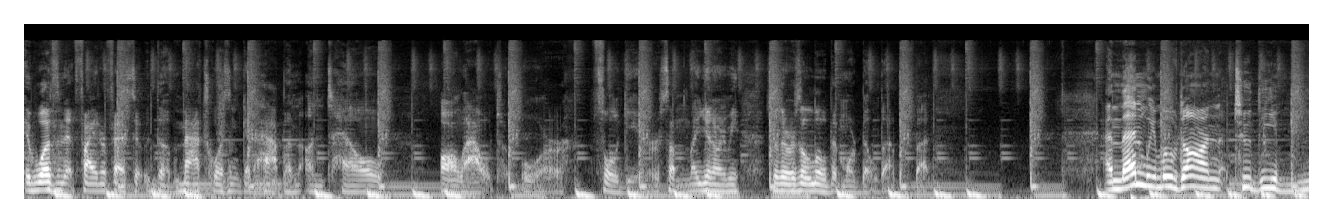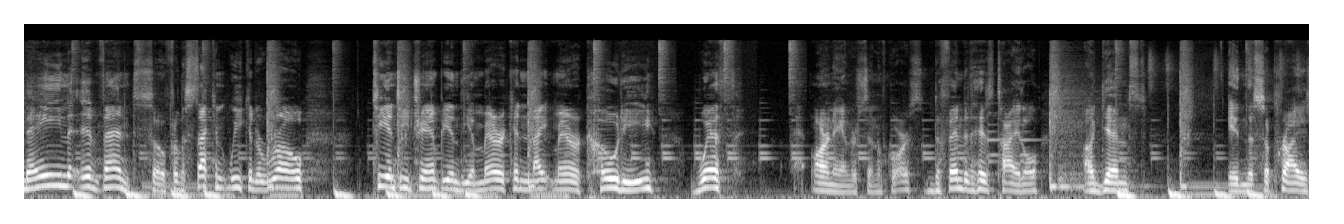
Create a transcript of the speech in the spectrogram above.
it wasn't at Fyter Fest. It, the match wasn't going to happen until All Out or Full Gear or something. Like, you know what I mean? So there was a little bit more build up, but. And then we moved on to the main event. So for the second week in a row, TNT champion, the American Nightmare Cody, with Arn Anderson, of course, defended his title against, in the surprise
